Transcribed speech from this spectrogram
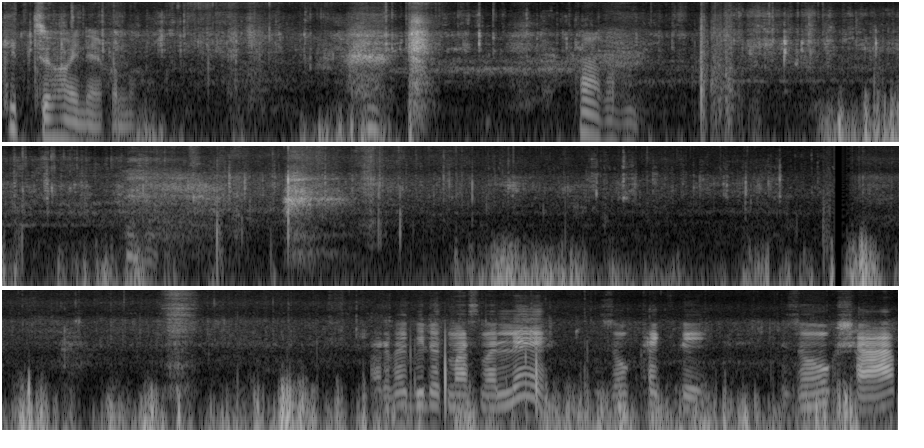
কিচ্ছু হয়নি এখনও। আরে ভাই বিলত মাছ মারলে জোঁক থাকবে। জোঁক সাপ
